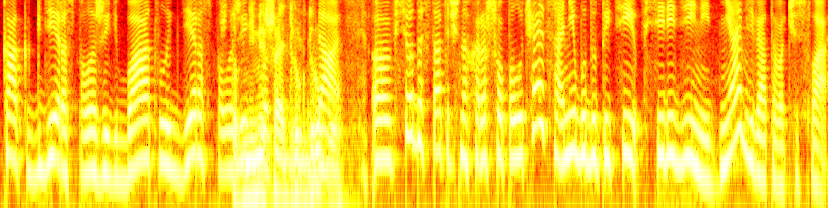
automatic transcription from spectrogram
как, где расположить батлы, где расположить... Чтобы не мешать вот, друг другу. Да, э, все достаточно хорошо получается, они будут идти в середине дня 9 числа,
